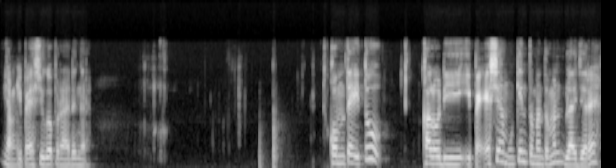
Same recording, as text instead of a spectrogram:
yang IPS juga pernah dengar. Comte itu kalau di IPS ya mungkin teman-teman belajarnya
